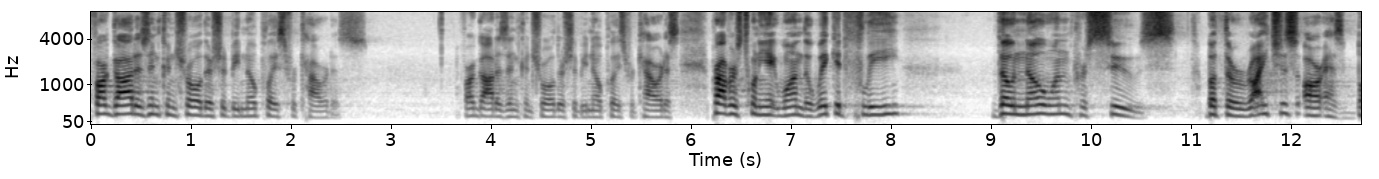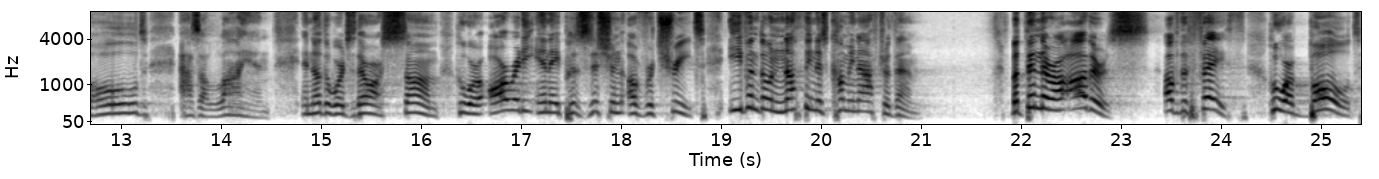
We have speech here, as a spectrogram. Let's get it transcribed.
if our God is in control, there should be no place for cowardice. If our God is in control, there should be no place for cowardice. Proverbs 28 1 The wicked flee, though no one pursues, but the righteous are as bold as a lion. In other words, there are some who are already in a position of retreat, even though nothing is coming after them. But then there are others of the faith who are bold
